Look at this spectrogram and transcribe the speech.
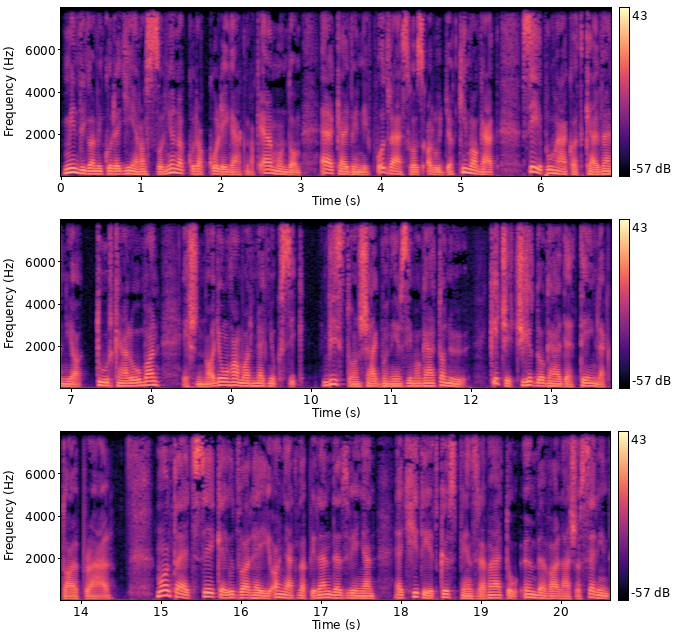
Mindig, amikor egy ilyen asszony jön, akkor a kollégáknak elmondom, el kell vinni fodrászhoz, aludja ki magát, szép ruhákat kell venni a turkálóban, és nagyon hamar megnyugszik. Biztonságban érzi magát a nő. Kicsit csirdogál, de tényleg talpra áll. Mondta egy székely udvarhelyi anyáknapi rendezvényen egy hitét közpénzre váltó önbevallása szerint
